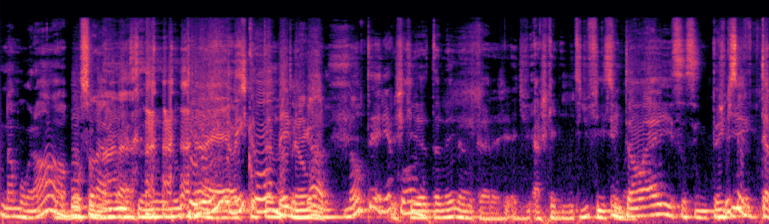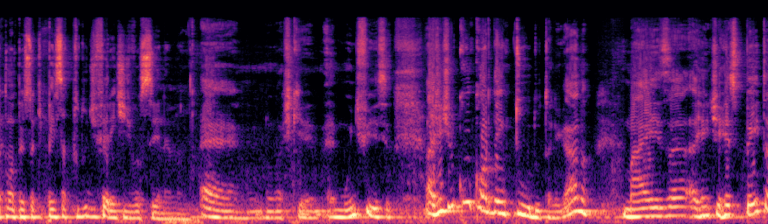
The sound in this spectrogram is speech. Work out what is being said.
namorar uma bolsonarista. Não, não teria É, nem acho como, também tá não, ligado? mano. Não teria Acho como. que eu também não, cara. É Acho que é muito difícil. mano. Então é isso, assim. Tem Difícil que. ter com uma pessoa que pensa tudo diferente de você, né, mano? É, eu acho que é muito difícil. A gente não concorda em tudo, tá ligado? Mas a, a gente respeita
